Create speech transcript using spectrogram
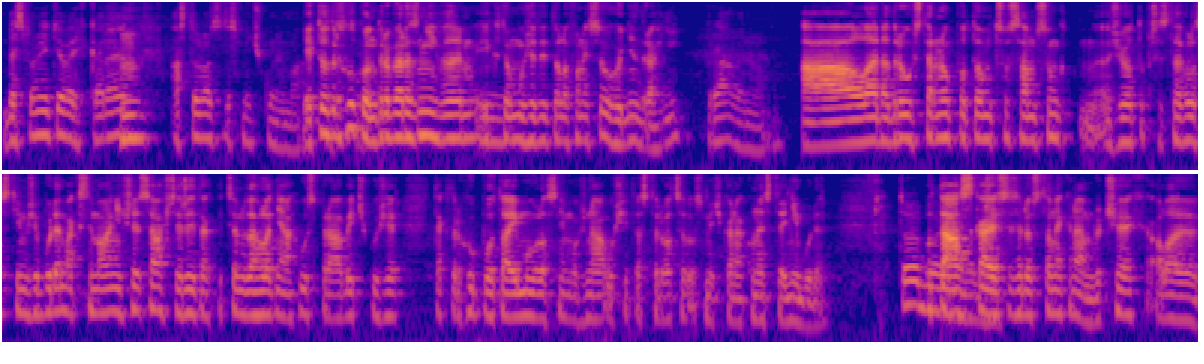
bez paměťových karet hmm. a 128 nemá. Je to trochu prostě. kontroverzní vzhledem hmm. i k hmm. tomu, že ty telefony jsou hodně drahý. Právě no. Ale na druhou stranu potom, co Samsung že to představil s tím, že bude maximálně 64, tak teď jsem zahled nějakou zprávičku, že tak trochu po tajmu vlastně možná už i ta 128 nakonec stejně bude. To Otázka, jestli se dostane k nám do Čech, ale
